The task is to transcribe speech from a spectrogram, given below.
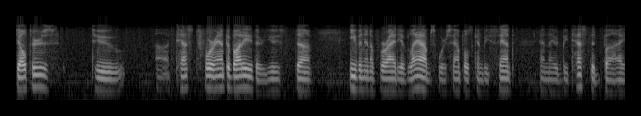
shelters to uh, test for antibody. They're used uh, even in a variety of labs where samples can be sent and they would be tested by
